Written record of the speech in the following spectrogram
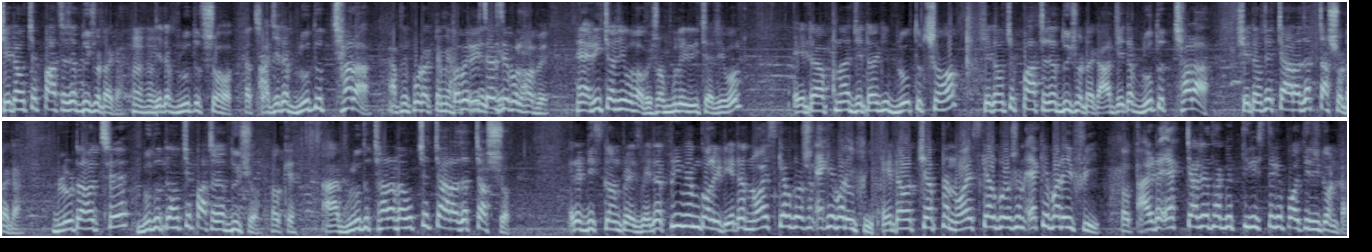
সেটা হচ্ছে পাঁচ হাজার দুইশো টাকা। যেটা ব্লুটুথ সহ। আচ্ছা। আর যেটা ব্লুটুথ ছাড়া আপনি প্রোডাক্ট আমি তবে রিচার্জেবল হবে। হ্যাঁ রিচার্জেবল হবে সবগুলোই রিচার্জেবল এটা আপনার যেটা কি ব্লুটুথ সহ সেটা হচ্ছে পাঁচ হাজার দুইশো টাকা। আর যেটা ব্লুটুথ ছাড়া সেটা হচ্ছে চার হাজার চারশো টাকা। ব্লুটা হচ্ছে? ব্লুটুথটা হচ্ছে পাঁচ হাজার দুইশো। ওকে আর ব্লুটুথ ছাড়াটা হচ্ছে চার হাজার চারশো। এটা ডিসকাউন্ট প্রাইস ভাই এটা প্রিমিয়াম কোয়ালিটি এটা নয়েজ ক্যালকুলেশন একেবারেই ফ্রি এটা হচ্ছে আপনার নয়েজ ক্যালকুলেশন একেবারেই ফ্রি আর এটা এক চার্জে থাকবে তিরিশ থেকে পঁয়ত্রিশ ঘণ্টা।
